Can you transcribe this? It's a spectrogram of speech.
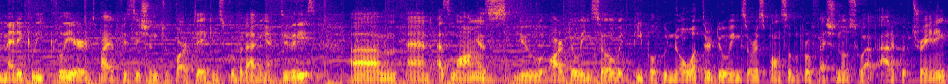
medically cleared by a physician to partake in scuba diving activities, Um, and as long as you are doing so with people who know what they're doing, so responsible professionals who have adequate training,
